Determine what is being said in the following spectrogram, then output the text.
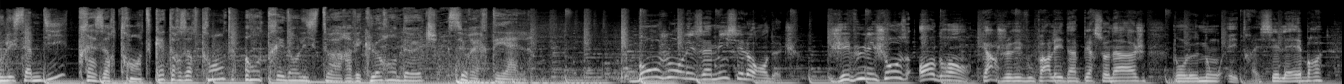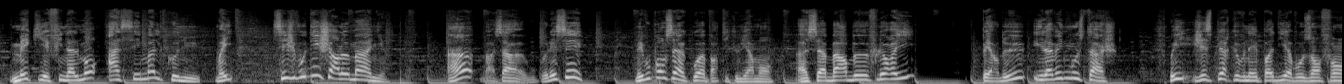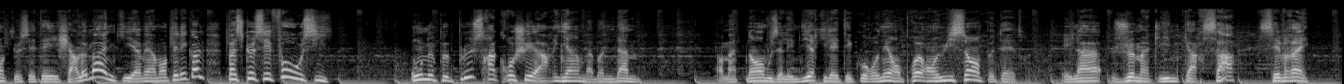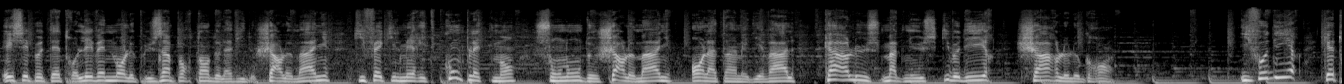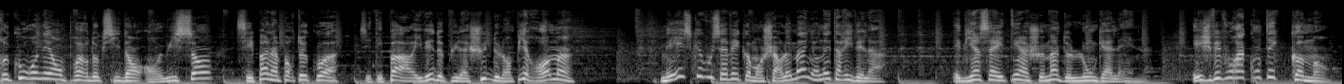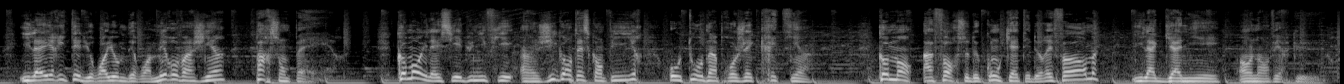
Tous les samedis, 13h30, 14h30, entrez dans l'histoire avec Laurent Deutsch sur RTL. Bonjour les amis, c'est Laurent Deutsch. J'ai vu les choses en grand, car je vais vous parler d'un personnage dont le nom est très célèbre, mais qui est finalement assez mal connu. Oui, si je vous dis Charlemagne, hein, bah ça, vous connaissez. Mais vous pensez à quoi particulièrement? À sa barbe fleurie? Perdu, il avait une moustache. Oui, j'espère que vous n'avez pas dit à vos enfants que c'était Charlemagne qui avait inventé l'école, parce que c'est faux aussi. On ne peut plus se raccrocher à rien, ma bonne dame. Alors maintenant, vous allez me dire qu'il a été couronné empereur en 800 peut-être. Et là, je m'incline car ça, c'est vrai. Et c'est peut-être l'événement le plus important de la vie de Charlemagne qui fait qu'il mérite complètement son nom de Charlemagne en latin médiéval, Carlus Magnus, qui veut dire Charles le Grand. Il faut dire qu'être couronné empereur d'Occident en 800, c'est pas n'importe quoi. C'était pas arrivé depuis la chute de l'Empire romain. Mais est-ce que vous savez comment Charlemagne en est arrivé là? Eh bien, ça a été un chemin de longue haleine. Et je vais vous raconter comment il a hérité du royaume des rois mérovingiens par son père. Comment il a essayé d'unifier un gigantesque empire autour d'un projet chrétien. Comment, à force de conquêtes et de réformes, il a gagné en envergure.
